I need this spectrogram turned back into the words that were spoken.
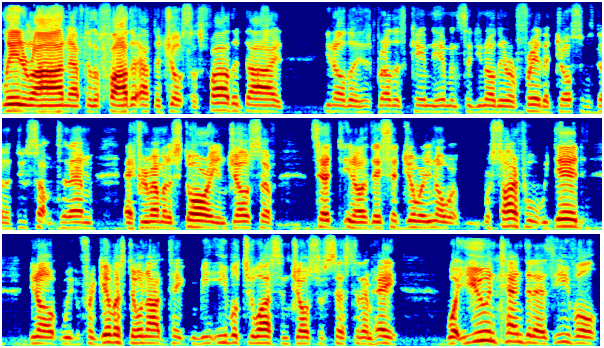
later on, after the father, after Joseph's father died, you know, the, his brothers came to him and said, you know, they were afraid that Joseph was going to do something to them. And if you remember the story, and Joseph said, you know, they said, you know, we're, we're sorry for what we did. You know, we, forgive us. Do not take be evil to us. And Joseph says to them, hey, what you intended as evil,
